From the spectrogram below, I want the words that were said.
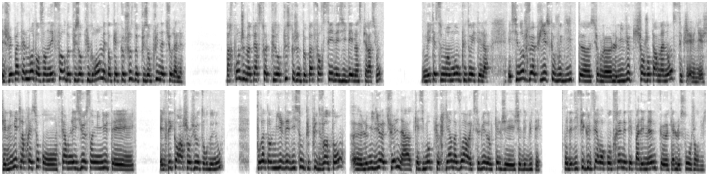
je vais pas tellement dans un effort de plus en plus grand, mais dans quelque chose de plus en plus naturel. Par contre, je m'aperçois de plus en plus que je ne peux pas forcer les idées et l'inspiration. Mes questionnements moi ont plutôt été là. Et sinon, je veux appuyer ce que vous dites euh, sur le, milieu qui change en permanence. C'est que j'ai limite l'impression qu'on ferme les yeux cinq minutes et, le décor a changé autour de nous. Pour être dans le milieu de l'édition depuis plus de 20 ans, euh, le milieu actuel n'a quasiment plus rien à voir avec celui dans lequel j'ai débuté. Et les difficultés rencontrées n'étaient pas les mêmes qu'elles le sont aujourd'hui.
